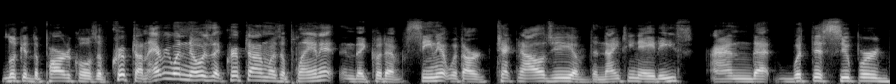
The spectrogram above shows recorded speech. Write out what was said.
look at the particles of Krypton. Everyone knows that Krypton was a planet and they could have seen it with our technology of the 1980s and that with this super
